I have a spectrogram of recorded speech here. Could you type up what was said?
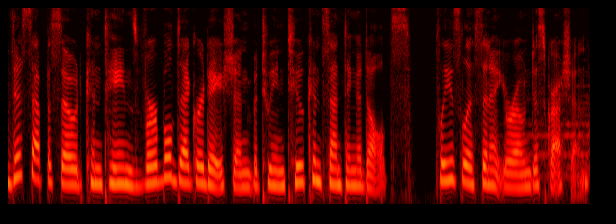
This episode contains verbal degradation between two consenting adults. Please listen at your own discretion.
